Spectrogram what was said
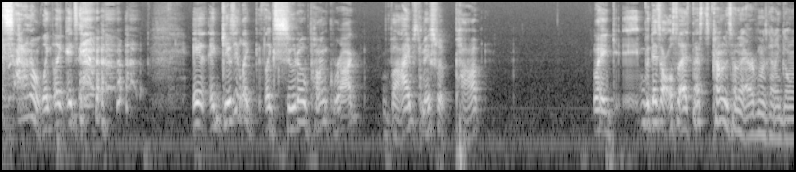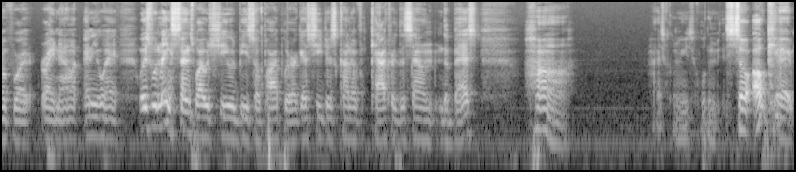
That's I don't know. Like like it's it, it gives you like like pseudo punk rock vibes mixed with pop. Like, but that's also that's, that's kind of the time that everyone's kind of going for it right now. Anyway, which would make sense why would she would be so popular. I guess she just kind of captured the sound the best, huh? High School Musical. So okay,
